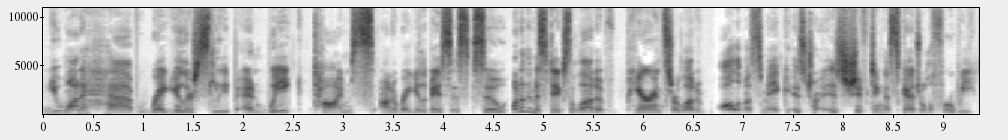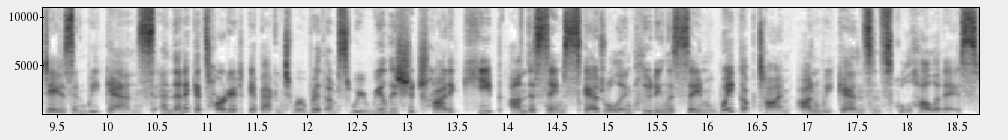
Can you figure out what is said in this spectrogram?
You want to have regular sleep and wake times on a regular basis. So, one of the mistakes a lot of parents or a lot of all of us make is try, is shifting a schedule for weekdays and weekends, and then it gets harder to get back into a rhythm. So, we really should try to keep on the same schedule, including the same wake up time on weekends and school holidays.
